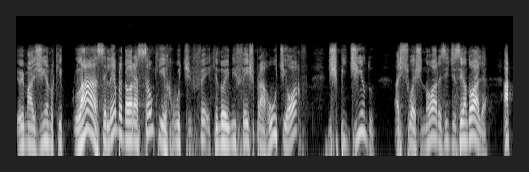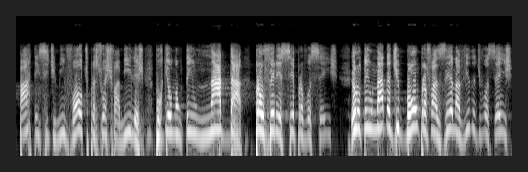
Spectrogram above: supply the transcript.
eu imagino que lá, você lembra da oração que, Ruth, que Noemi fez para Ruth e Orfa, despedindo as suas noras e dizendo: Olha, apartem-se de mim, volte para suas famílias, porque eu não tenho nada para oferecer para vocês. Eu não tenho nada de bom para fazer na vida de vocês.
